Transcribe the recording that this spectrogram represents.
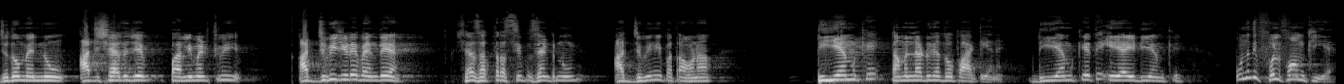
ਜਦੋਂ ਮੈਨੂੰ, ਅੱਜ ਸ਼ਾਇਦ ਜੇ ਪਾਰਲੀਮੈਂਟ 'ਚ ਵੀ, ਅੱਜ ਵੀ ਜਿਹੜੇ ਬੈੰਦੇ ਆ, ਸ਼ਾਇਦ 70 80% ਨੂੰ ਅੱਜ ਵੀ ਨਹੀਂ ਪਤਾ ਹੋਣਾ ਡੀਐਮਕੇ ਤਾਮਿਲਨਾਡੂ ਦੀਆਂ ਦੋ ਪਾਰਟੀਆਂ ਨੇ ਡੀਐਮਕੇ ਤੇ ਏਆਈਡੀਐਮਕੇ ਉਹਨਾਂ ਦੀ ਫੁੱਲ ਫਾਰਮ ਕੀ ਹੈ?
